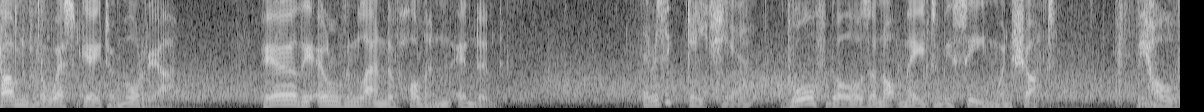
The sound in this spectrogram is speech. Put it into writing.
Come to the west gate of Moria. Here the elven land of Hollin ended. There is a gate here? Dwarf doors are not made to be seen when shut. Behold,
